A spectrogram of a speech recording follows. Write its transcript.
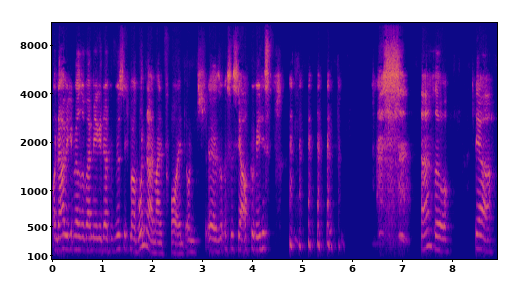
Und da habe ich immer so bei mir gedacht, du wirst dich mal wundern, mein Freund. Und äh, so ist es ja auch gewesen. ja, so, ja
